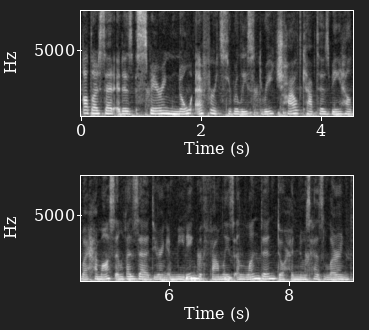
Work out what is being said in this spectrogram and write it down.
Qatar said it is sparing no efforts to release three child captives being held by Hamas in Gaza during a meeting with families in London, Doha News has learned.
